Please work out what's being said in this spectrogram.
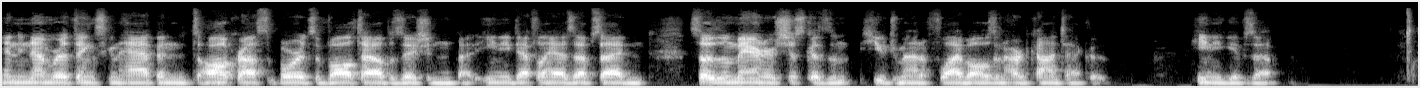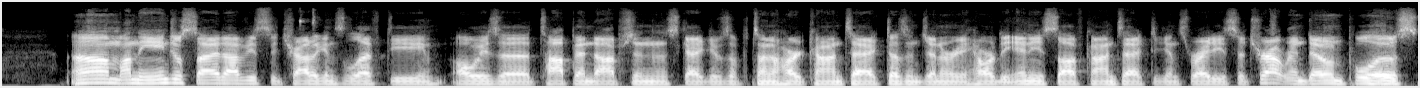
any number of things can happen. It's all across the board. It's a volatile position, but Heaney definitely has upside. And so the Mariners, just because the huge amount of fly balls and hard contact that Heaney gives up. Um, on the Angel side, obviously Trout against lefty, always a top end option. This guy gives up a ton of hard contact, doesn't generate hardly any soft contact against righties. So Trout, Rendon, Pujols,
